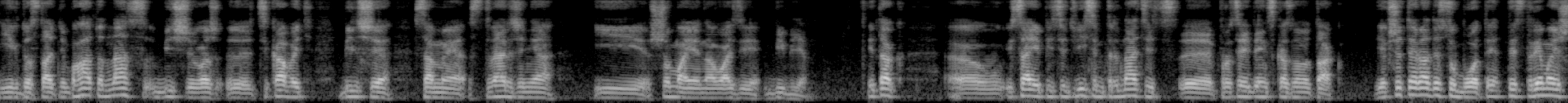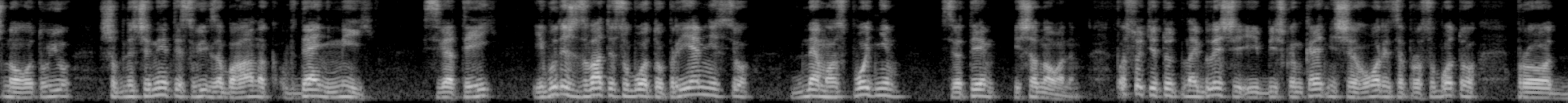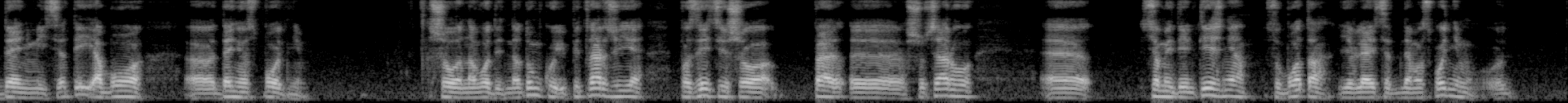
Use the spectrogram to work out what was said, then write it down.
Їх достатньо багато. Нас більше важ... е, цікавить більше саме ствердження і що має на увазі Біблія. І так, е, в Ісаї 58.13 е, про цей день сказано так: якщо ти ради суботи, ти стримаєш ногу твою, щоб не чинити своїх забаганок в день мій святий, і будеш звати суботу приємністю, днем Господнім, святим і шанованим. По суті, тут найближче і більш конкретніше говориться про суботу, про День мій святий або е, День Господній, що наводить на думку і підтверджує позицію, що е, першу чергу е, сьомий день тижня, субота, є Днем Господнім.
